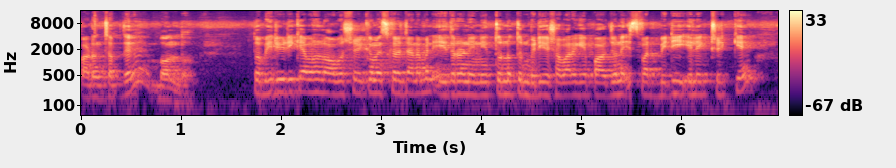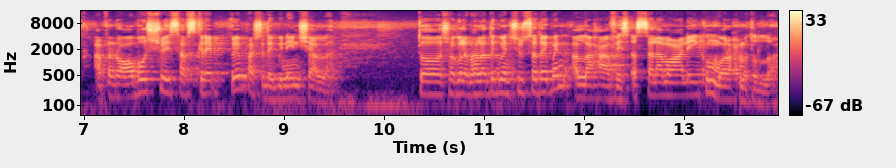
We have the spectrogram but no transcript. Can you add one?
বাটন চাপ দিলে বন্ধ। তো ভিডিওটি কেমন হলো অবশ্যই কমেন্টস করে জানাবেন। এই ধরনের নিত্য নতুন ভিডিও সবার আগে পাওয়ার জন্য স্মার্ট বিডি ইলেকট্রিককে আপনারা অবশ্যই সাবস্ক্রাইব করে পাশে দেখবেন, ইনশাআল্লাহ। তো সকলে ভালো থাকবেন, সুস্থ থাকবেন, আল্লাহ হাফিজ। আসসালামু আলাইকুম রহমতুল্লাহ।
